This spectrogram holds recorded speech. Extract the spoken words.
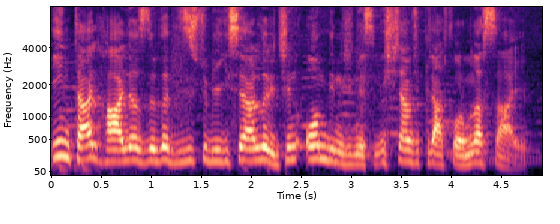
Intel hali hazırda dizüstü bilgisayarlar için 11. nesil işlemci platformuna sahip.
